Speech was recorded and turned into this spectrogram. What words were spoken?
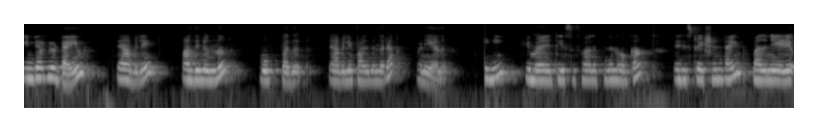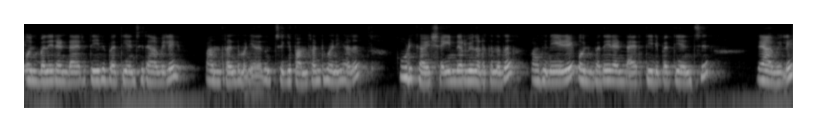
ഇന്റർവ്യൂ ടൈം. രാവിലെ പതിനൊന്ന് മുപ്പത് രാവിലെ പതിനൊന്നര മണിയാണ്. ഇനി ഹ്യൂമാനിറ്റീസ് വിഭാഗത്തിന് നോക്കാം. രജിസ്ട്രേഷൻ ടൈം പതിനേഴ് ഒൻപത് രണ്ടായിരത്തി ഇരുപത്തി അഞ്ച് രാവിലെ പന്ത്രണ്ട് മണി അതായത് ഉച്ചയ്ക്ക് പന്ത്രണ്ട് മണിയാണ്. കൂടിക്കാഴ്ച. ഇന്റർവ്യൂ നടക്കുന്നത് പതിനേഴ് ഒൻപത് രണ്ടായിരത്തി ഇരുപത്തി അഞ്ച് രാവിലെ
